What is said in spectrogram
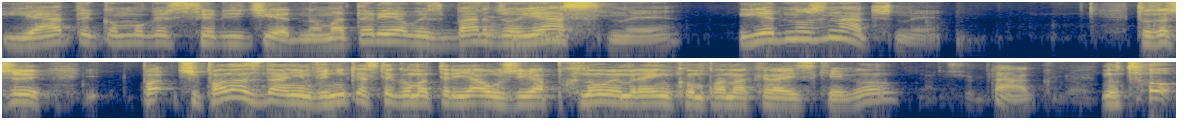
Ja tylko mogę stwierdzić jedno. Materiał jest bardzo jasny i jednoznaczny. To znaczy, pa, czy pana zdaniem wynika z tego materiału, że ja pchnąłem ręką pana Krajskiego? Tak. No to,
